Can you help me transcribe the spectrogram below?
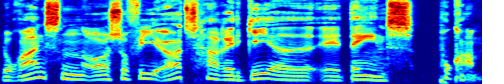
Lorentzen, og Sofie Ørts har redigeret øh, dagens program.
